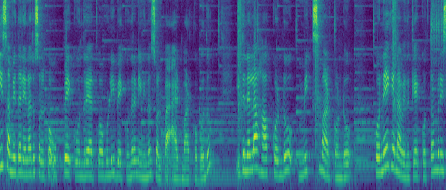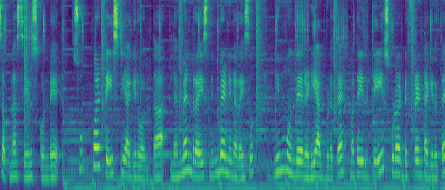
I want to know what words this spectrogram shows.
ಈ ಸಮಯದಲ್ಲಿ ಏನಾದರೂ ಸ್ವಲ್ಪ ಉಪ್ಪು ಬೇಕು ಅಂದರೆ ಅಥವಾ ಹುಳಿ ಬೇಕು ಅಂದರೆ ನೀವು ಇನ್ನೊಂದು ಸ್ವಲ್ಪ ಆ್ಯಡ್ ಮಾಡ್ಕೋಬೋದು. ಇದನ್ನೆಲ್ಲ ಹಾಕ್ಕೊಂಡು ಮಿಕ್ಸ್ ಮಾಡಿಕೊಂಡು ಕೊನೆಗೆ ನಾವು ಇದಕ್ಕೆ ಕೊತ್ತಂಬರಿ ಸೊಪ್ಪನ್ನ ಸೇರಿಸ್ಕೊಂಡೆ ಸೂಪರ್ ಟೇಸ್ಟಿಯಾಗಿರುವಂಥ ಲೆಮನ್ ರೈಸ್ ನಿಂಬೆಹಣ್ಣಿನ ರೈಸು ನಿಮ್ಮ ಮುಂದೆ ರೆಡಿ ಆಗಿಬಿಡುತ್ತೆ. ಮತ್ತು ಇದು ಟೇಸ್ಟ್ ಕೂಡ ಡಿಫ್ರೆಂಟ್ ಆಗಿರುತ್ತೆ.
